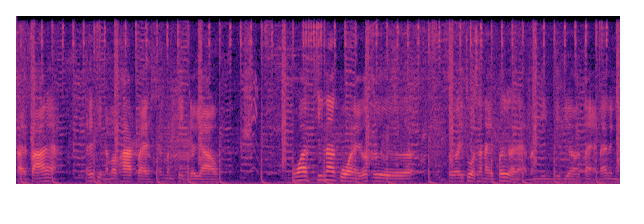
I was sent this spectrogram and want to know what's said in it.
สายฟ้าเนี่ยให้ติดน้ำประพาดไปให้มันติดยาวๆ เพราะว่าที่น่ากลัวเนี่ยก็คือเออไอตัวสไนเปอร์แหละมันยิงทีเดียวแตกได้เลยไง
